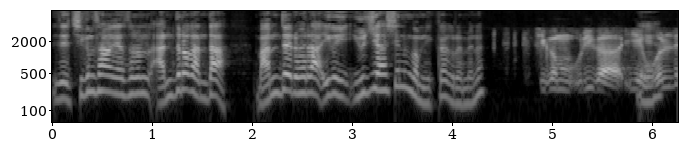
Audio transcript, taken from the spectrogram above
이제 지금 상황에서는 안 들어간다. 맘대로 해라. 이거 유지하시는 겁니까? 그러면은? 지금 우리가 이 예. 원래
